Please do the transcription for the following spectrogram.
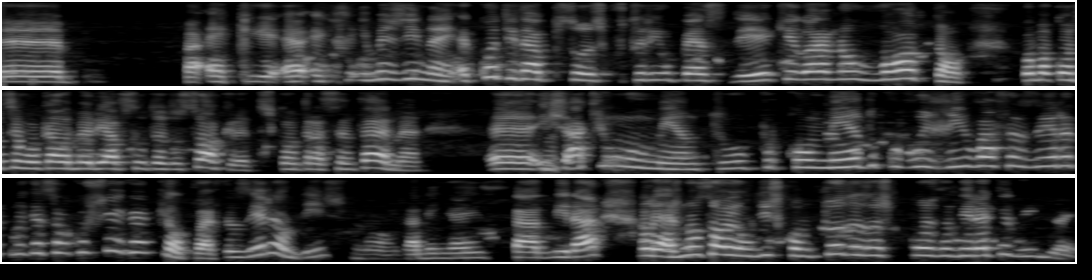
Uh, é que, é, é que, imaginem a quantidade de pessoas que votariam PSD que agora não votam, como aconteceu com aquela maioria absoluta do Sócrates contra a Santana. Uh, e há aqui um momento, por, com medo que o Rui Rio vá fazer a coligação com o Chega, que é o que vai fazer, ele diz, não já ninguém se está a admirar. Aliás, não só ele diz, como todas as pessoas da direita dizem.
